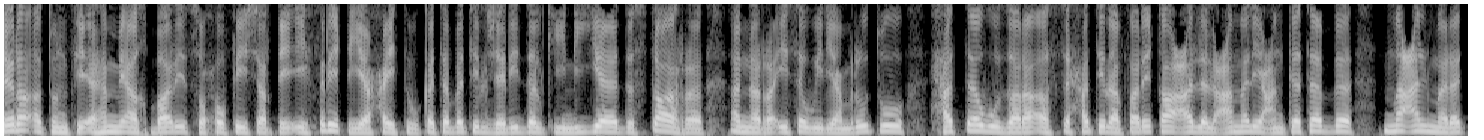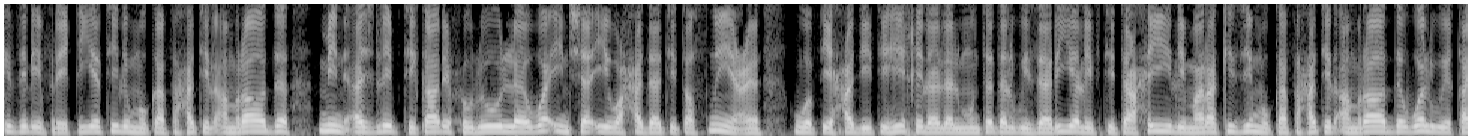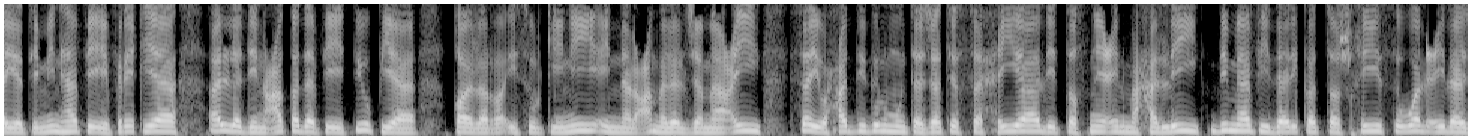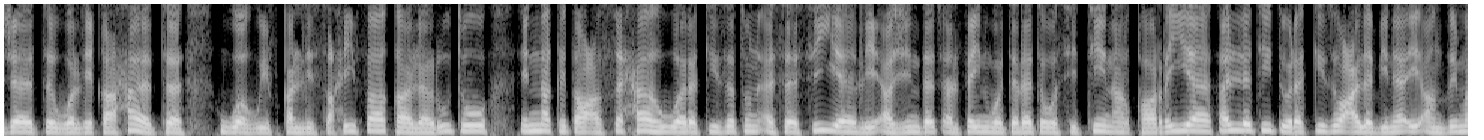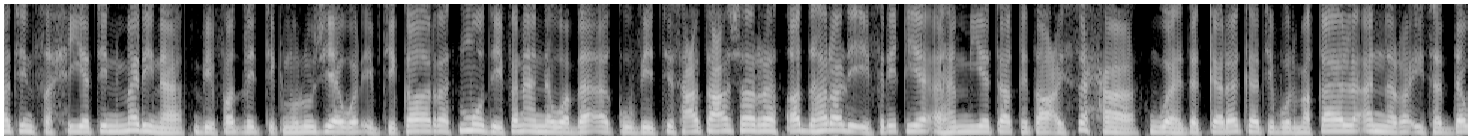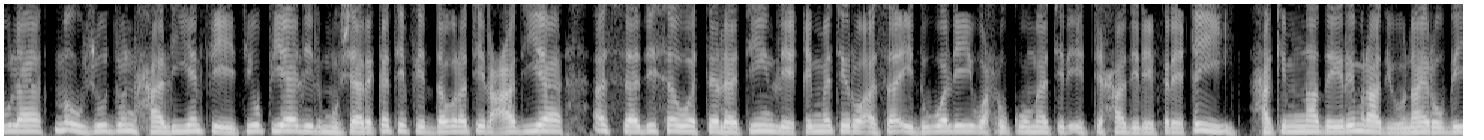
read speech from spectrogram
قراءة في أهم أخبار صحف شرق إفريقيا حيث كتبت الجريدة الكينية دستار أن الرئيس ويليام روتو حث وزراء الصحة الأفارقة على العمل عن كثب مع المراكز الإفريقية لمكافحة الأمراض من أجل ابتكار حلول وإنشاء وحدات تصنيع. وفي حديثه خلال المنتدى الوزاري الافتتاحي لمراكز مكافحة الأمراض والوقاية منها في إفريقيا الذي انعقد في إثيوبيا قال الرئيس الكيني إن العمل العمل الجماعي سيحدد المنتجات الصحية للتصنيع المحلي بما في ذلك التشخيص والعلاجات واللقاحات. ووفقا للصحيفة قال روتو إن قطاع الصحة هو ركيزة أساسية لأجندة 2063 القارية التي تركز على بناء أنظمة صحية مرنة بفضل التكنولوجيا والابتكار مضيفا أن وباء كوفيد 19 أظهر لإفريقيا أهمية قطاع الصحة. وذكر كاتب المقال قال أن رئيس الدولة موجود حاليا في إثيوبيا للمشاركة في الدورة العادية السادسة والثلاثين لقمة رؤساء دول وحكومات الاتحاد الإفريقي. حكيم ناظير راديو نيروبي.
